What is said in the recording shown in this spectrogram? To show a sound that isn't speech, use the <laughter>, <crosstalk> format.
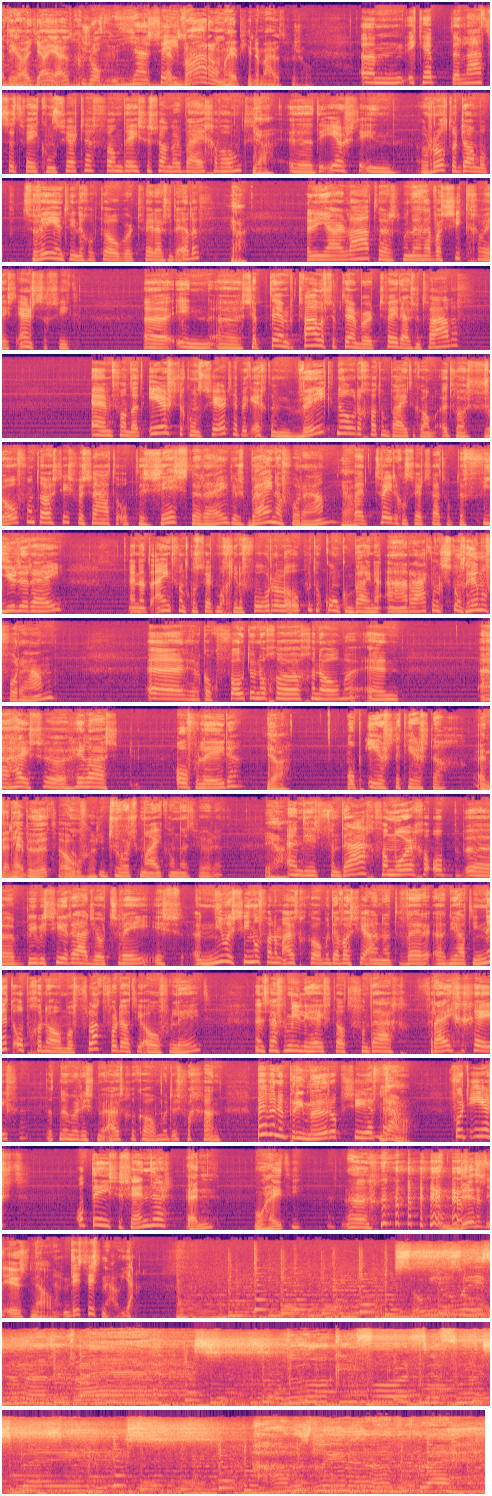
Ja, die had jij uitgezocht. Ja, zeker. En waarom heb je hem uitgezocht? Ehm, ik heb de laatste twee concerten van deze zanger bijgewoond. Ja. Eh, de eerste in Rotterdam op 22 oktober 2011. Ja. En een jaar later, want hij was ziek geweest, ernstig ziek. eh, in eh, september, 12 september 2012. En van dat eerste concert heb ik echt een week nodig gehad om bij te komen. Het was zo fantastisch. We zaten op de zesde rij, dus bijna vooraan. Ja. Bij het tweede concert zaten we op de vierde rij. En aan het eind van het concert mocht je naar voren lopen. Toen kon ik hem bijna aanraken, want ik stond helemaal vooraan. Eh daar heb ik ook een foto nog eh, genomen. En eh, hij is helaas overleden Ja. op eerste kerstdag. En dan hebben we het over... George Michael natuurlijk. Ja. En dit, vandaag, vanmorgen op eh, BBC Radio 2 is een nieuwe single van hem uitgekomen. Daar was hij aan het wer- eh, die had hij net opgenomen vlak voordat hij overleed. En zijn familie heeft dat vandaag vrijgegeven. Dat nummer is nu uitgekomen. Dus we gaan... We hebben een primeur op CFM. Nou. Voor het eerst op deze zender. En? Hoe heet hij? Eh, <laughs> This is now. Dit is nou, ja. So you raise another glass, looking for a different space. I was leaning on the grass,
